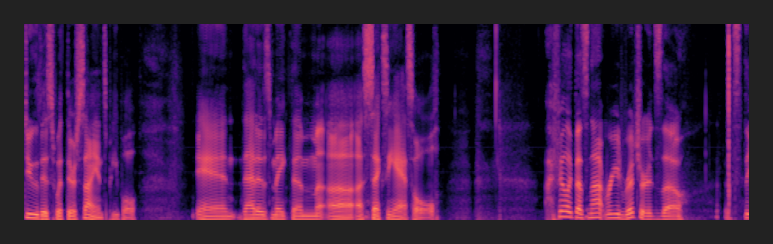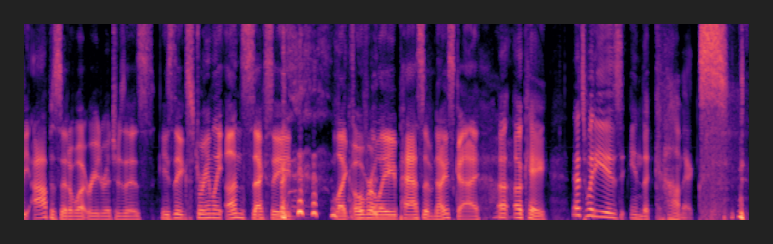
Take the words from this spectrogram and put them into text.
do this with their science people. And that is make them uh, a sexy asshole. I feel like that's not Reed Richards though. It's the opposite of what Reed Richards is. He's the extremely unsexy, like overly passive nice guy. Uh, okay, that's what he is in the comics.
